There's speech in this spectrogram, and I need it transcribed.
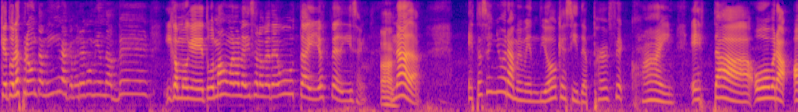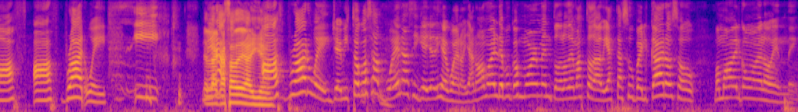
que tú les preguntas, mira, ¿qué me recomiendas ver? Y como que tú más o menos le dices lo que te gusta y ellos te dicen. Ajá. Nada. Esta señora me vendió que sí, The Perfect Crime, esta obra off, off Broadway. Y. En la casa de alguien. Off Broadway. Yo he visto cosas buenas, así que yo dije, bueno, ya no vamos a ver The Book of Mormon, todo lo demás todavía está súper caro, so vamos a ver cómo me lo venden.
